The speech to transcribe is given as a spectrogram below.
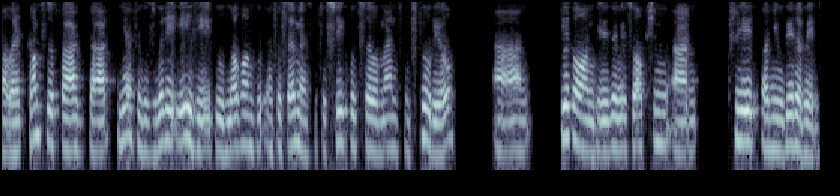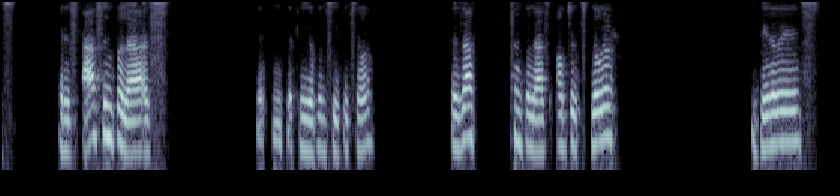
Now when it comes to the fact that yes, it is very easy to log on to SSMS, which is SQL Server Management Studio, and click on the database option and create a new database. It is as simple as, let me quickly open SQL Server. It is as simple as Object Explorer, database,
